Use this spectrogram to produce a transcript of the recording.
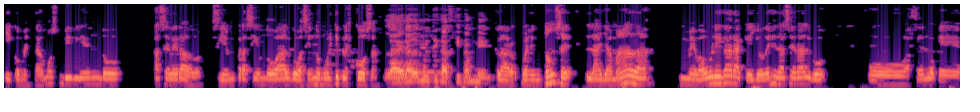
Y como estamos viviendo acelerado, siempre haciendo algo, haciendo múltiples cosas, La era del multitasking también. claro, pues entonces la llamada me va a obligar a que yo deje de hacer algo o hacer lo que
